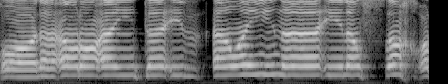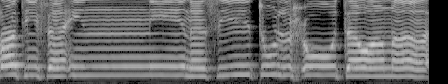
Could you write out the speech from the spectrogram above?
قال أرأيت إذ أوينا إلى الصخرة فإني نسيت الحوت وما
